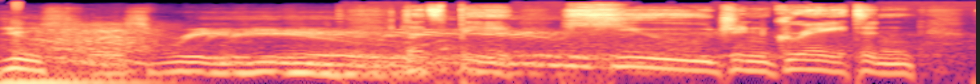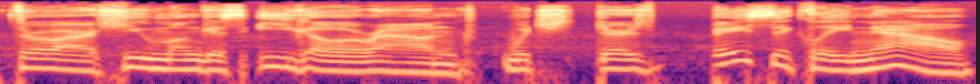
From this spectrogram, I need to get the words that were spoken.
useless review. Let's be huge and great and throw our humongous ego around, which there's basically now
